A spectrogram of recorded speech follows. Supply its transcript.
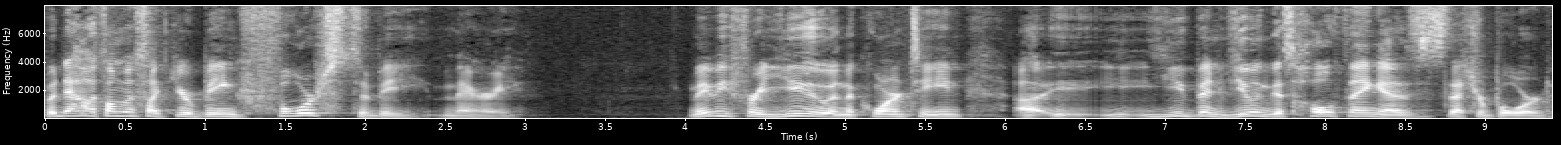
But now it's almost like you're being forced to be Mary. Maybe for you in the quarantine, uh, you've been viewing this whole thing as that you're bored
